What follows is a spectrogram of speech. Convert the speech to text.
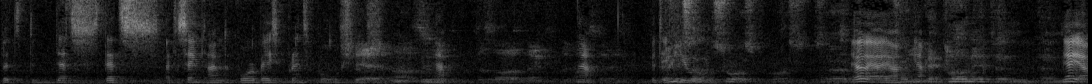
but th- that's that's at the same time the core basic principle of Yeah, Schluss. no, that's, Yeah. that's what I think. the Yeah. concept. But And if it's you, open source, of course. So, oh yeah, yeah, so you yeah, can clone it and, and yeah, yeah.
